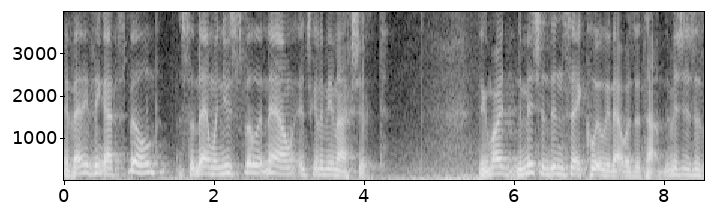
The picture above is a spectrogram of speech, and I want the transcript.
if anything got spilled, so then when you spill it now, it's going to be makshirit. The Gemara, the Mishnah didn't say clearly that was a tam. The Mishnah says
